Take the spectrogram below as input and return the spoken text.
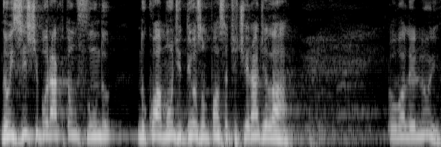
não existe buraco tão fundo no qual a mão de Deus não possa te tirar de lá. Oh, aleluia.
